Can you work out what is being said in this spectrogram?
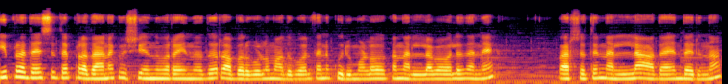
ഈ പ്രദേശത്തെ പ്രധാന കൃഷി എന്ന് പറയുന്നത് റബ്ബറുകളും അതുപോലെ തന്നെ കുരുമുളകൊക്കെ നല്ലപോലെ തന്നെ വർഷത്തിൽ നല്ല ആദായം തരുന്ന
